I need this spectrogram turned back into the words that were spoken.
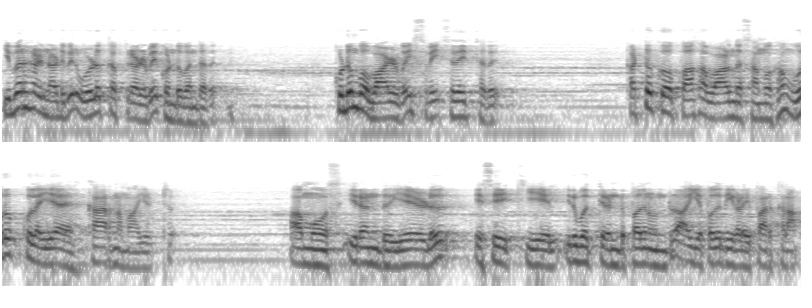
இவர்கள் நடுவில் ஒழுக்க பிறழ்வை கொண்டு வந்தது. குடும்ப வாழ்வை சிதைத்தது. கட்டுக்கோப்பாக வாழ்ந்த சமூகம் உருக்குலைய காரணமாயிற்று. ஆமோஸ் இரண்டு ஏழு எசேக்கியேல் இருபத்தி ரெண்டு பதினொன்று ஆகிய பகுதிகளை பார்க்கலாம்.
